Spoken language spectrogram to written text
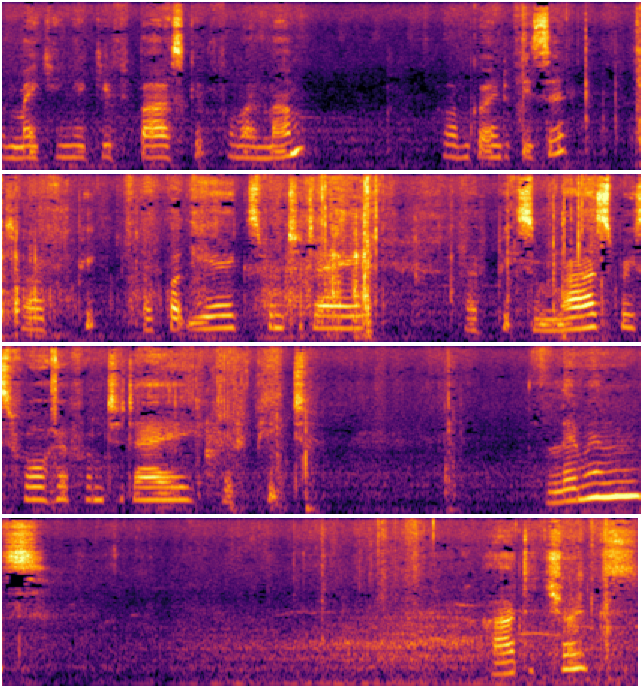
I'm making a gift basket for my mum who I'm going to visit. So I've picked, I've got the eggs from today. I've picked some raspberries for her from today. I've picked lemons, artichokes,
